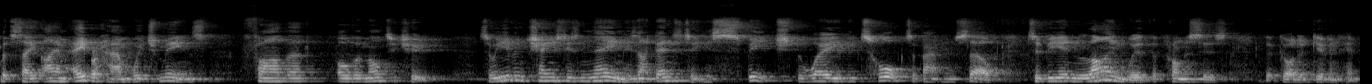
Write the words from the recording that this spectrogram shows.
but say, I am Abraham, which means father of a multitude. So he even changed his name, his identity, his speech, the way he talked about himself to be in line with the promises that God had given him.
